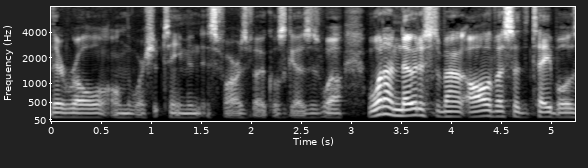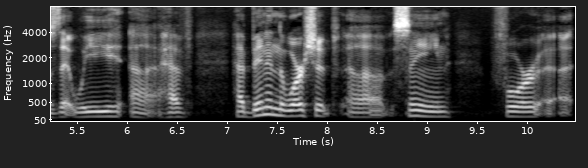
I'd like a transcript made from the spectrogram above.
their role on the worship team and as far as vocals goes as well. What I noticed about all of us at the table is that we uh, have have been in the worship uh, scene for a,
